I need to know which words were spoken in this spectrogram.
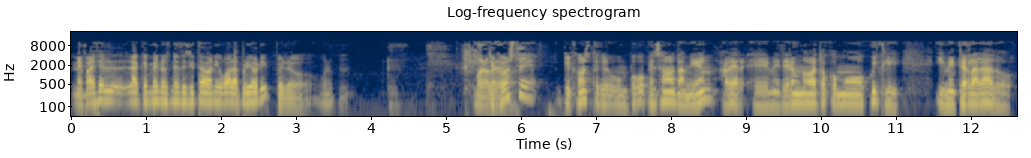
Me parece la que menos necesitaban igual a priori, pero bueno. Bueno, que veremos. conste, que conste que un poco pensando también, a ver, eh, meter a un novato como Quickly y meterla al lado,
